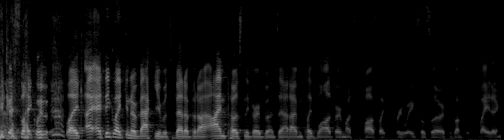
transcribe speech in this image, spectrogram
because like with like I, I think like in a vacuum it's better, but I, I'm personally very burnt out. I haven't played Wild very much the past like three weeks or so because I'm just waiting.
